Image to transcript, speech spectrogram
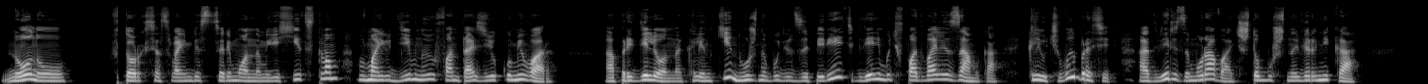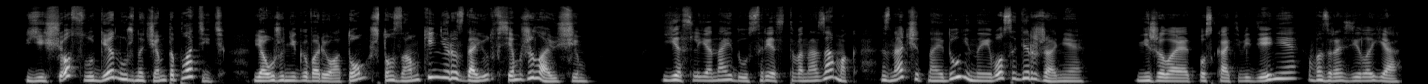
«Ну-ну», — вторгся своим бесцеремонным ехидством в мою дивную фантазию кумивар — Определенно, клинки нужно будет запереть где-нибудь в подвале замка, ключ выбросить, а дверь замуровать, чтобы уж наверняка. Еще слуге нужно чем-то платить. Я уже не говорю о том, что замки не раздают всем желающим. Если я найду средства на замок, значит, найду и на его содержание. Не желая отпускать видение, возразила я.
